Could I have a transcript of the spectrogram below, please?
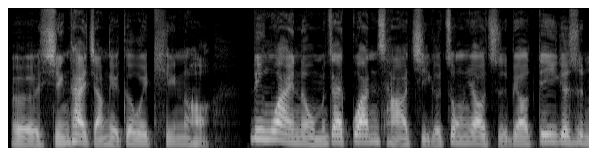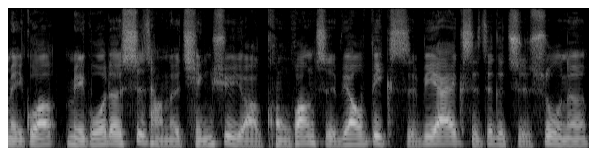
呃形态讲给各位听了哈。另外呢，我们在观察几个重要指标。第一个是美国美国的市场的情绪啊，恐慌指标 VIX VIX 这个指数呢，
